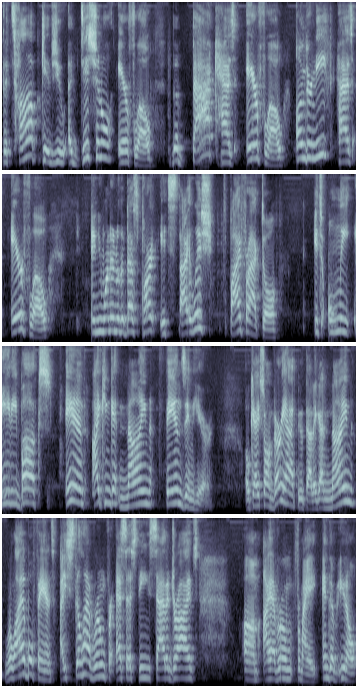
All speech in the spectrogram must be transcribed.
The top gives you additional airflow the back has airflow, underneath has airflow. And you want to know the best part? It's stylish, it's by Fractal, it's only 80 bucks, and I can get nine fans in here. Okay, so I'm very happy with that. I got nine reliable fans. I still have room for SSDs, SATA drives. Um, I have room for my end of, you know,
